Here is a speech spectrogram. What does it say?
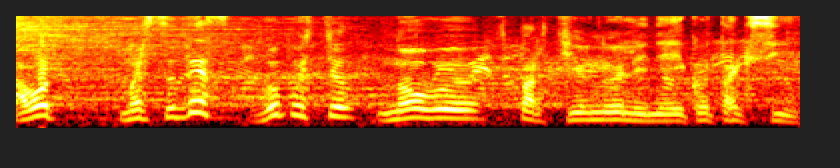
А вот Mercedes выпустил новую спортивную линейку такси.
